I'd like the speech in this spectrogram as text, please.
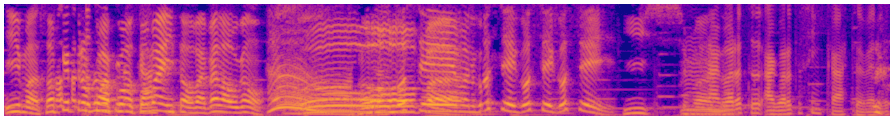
Ih, mano, só porque Tá trocou a cor, toma aí então, vai, vai lá, Hugão. Ô, gostei, mano. Gostei, gostei, gostei. Ixi, Hum, mano. Agora, eu tô, agora eu tô sem carta, velho.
